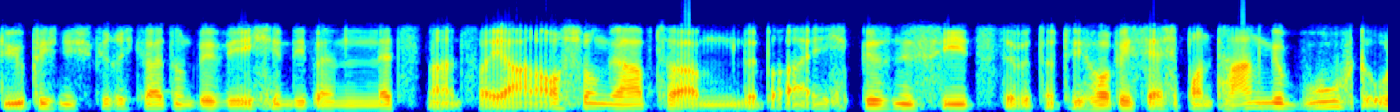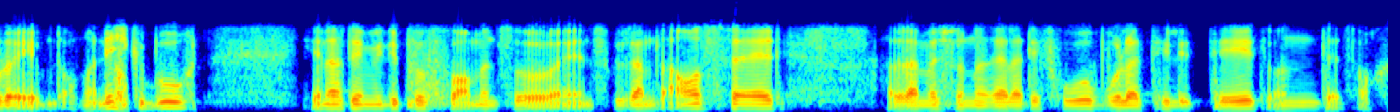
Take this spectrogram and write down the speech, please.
die üblichen Schwierigkeiten und Bewegchen, die wir in den letzten ein, zwei Jahren auch schon gehabt haben. Der Bereich Business Seats, der wird natürlich häufig sehr spontan gebucht oder eben auch mal nicht gebucht, je nachdem, wie die Performance so insgesamt ausfällt. Also da haben wir schon eine relativ hohe Volatilität und jetzt auch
